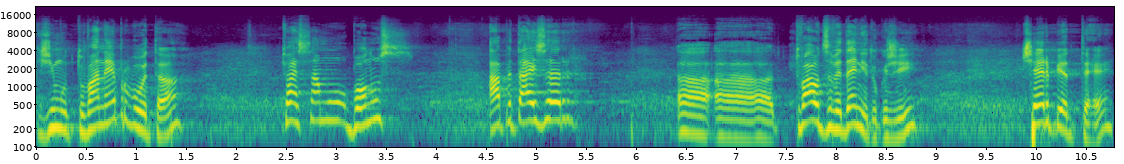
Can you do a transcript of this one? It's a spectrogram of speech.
Кажи му, това не е проповедта, това е само бонус, апетайзър, а, а, това е от заведението, кажи. Черпят те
